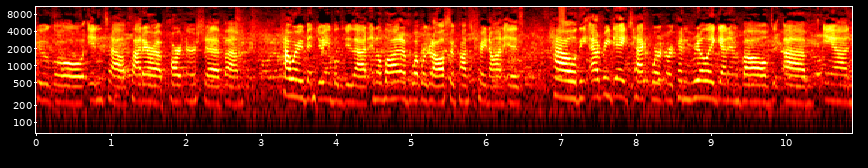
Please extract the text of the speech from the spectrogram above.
Google, Intel, Cloudera partnership, um, how we've been doing able to do that, and a lot of what we're going to also concentrate on is how the everyday tech worker can really get involved um, and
